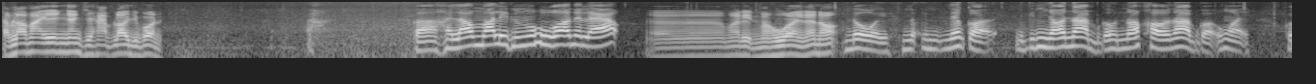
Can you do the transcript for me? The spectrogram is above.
ทำเรามาเองยังสิหับเราอยู่บ่นก็ให้เรามาลินมาหัวนี่แหล้วเออมาเด่นมาหัวนี่นะเนาะโดยเนี่ยก็กินย้อนน้ำก็น้อเขาวน้ำก็ห่วย ก็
